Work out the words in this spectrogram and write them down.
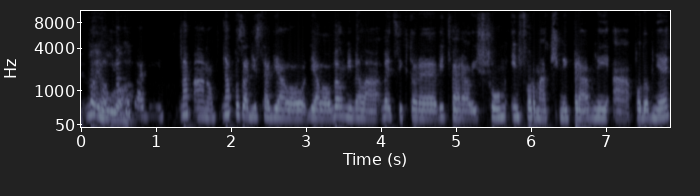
to no, je úloha. To, na, áno, na pozadí sa dialo, dialo veľmi veľa vecí, ktoré vytvárali šum informačný, právny a podobne.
